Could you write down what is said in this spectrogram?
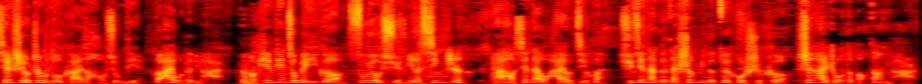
前世有这么多可爱的好兄弟和爱我的女孩，怎么偏偏就被一个苏幼雪迷了心智呢？还好现在我还有机会去见那个在生命的最后时刻深爱着我的宝藏女孩。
